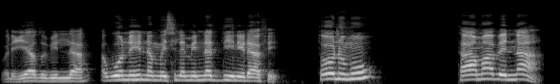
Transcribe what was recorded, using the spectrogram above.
والعياذ بالله. أبونا هنما إسلامين الدين رافي تونمو تاما بنا.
